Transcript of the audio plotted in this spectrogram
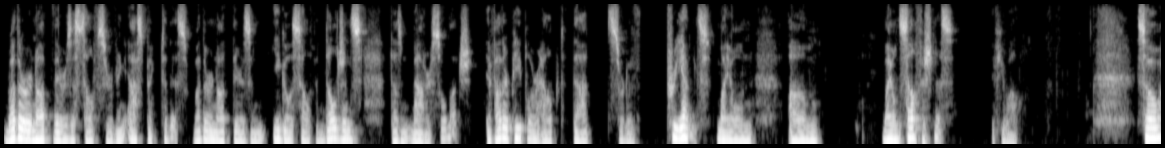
whether or not there's a self serving aspect to this, whether or not there's an ego self indulgence doesn't matter so much. If other people are helped, that sort of preempts my own um, my own selfishness, if you will. So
